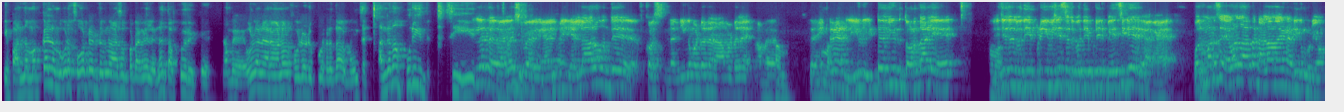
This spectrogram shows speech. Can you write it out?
இப்ப அந்த மக்கள் நம்ம கூட போட்டோ எடுத்துக்கணும்னு ஆசைப்படுறாங்க இல்ல என்ன தப்பு இருக்கு? நம்ம எவ்வளவு நேரம் வேணாலும் போட்டோ எடுப்போன்றதா மைண்ட் செட் அங்கதான் புரியுது. சி எல்லாரும் வந்து நீங்க மட்டும் இல்ல நான் மட்டும். இன்டர்நெட் இன்டர்வியூ ஆமா. விஜய் சேதுபதி இப்படி விஜய் சேதுபதி இப்படி பேசிட்டே இருக்காங்க. ஒரு மனுஷன் எவ்வளவு நாள் தான் நல்லவனாக நடிக்க முடியும்?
